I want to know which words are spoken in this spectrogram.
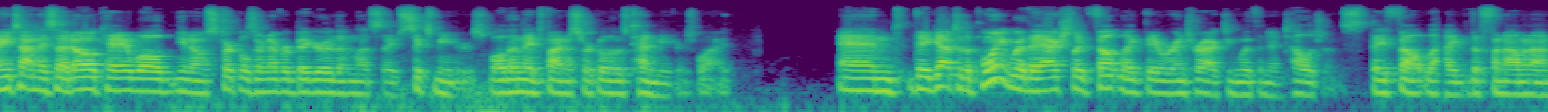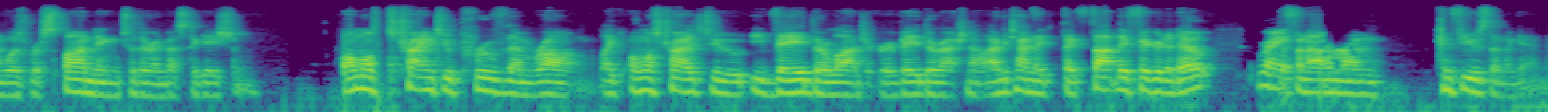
anytime they said, oh, okay, well, you know, circles are never bigger than, let's say, six meters, well, then they'd find a circle that was 10 meters wide. And they got to the point where they actually felt like they were interacting with an intelligence. They felt like the phenomenon was responding to their investigation, almost trying to prove them wrong, like almost tries to evade their logic or evade their rationale. Every time they, they thought they figured it out, right. the phenomenon confused them again.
